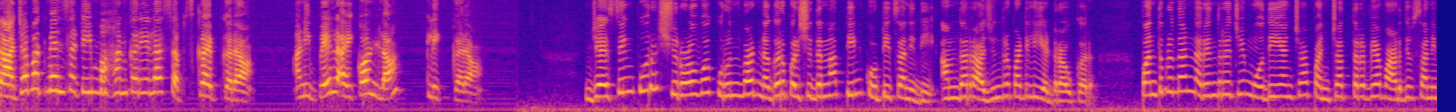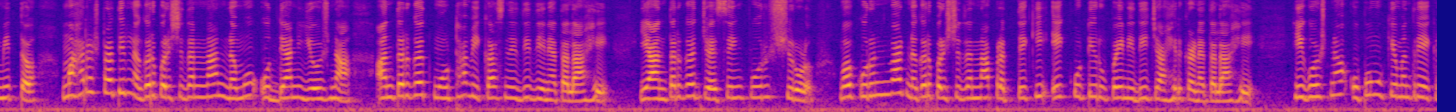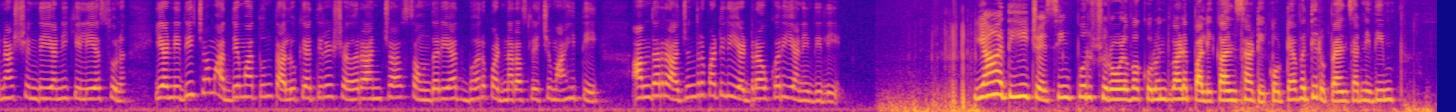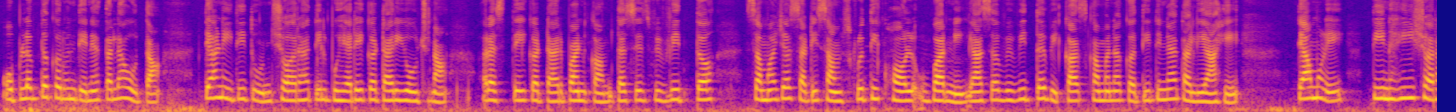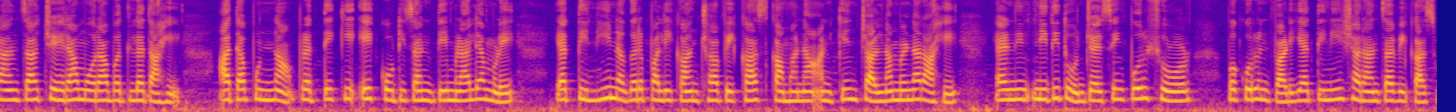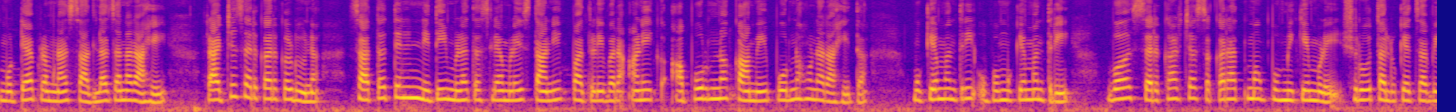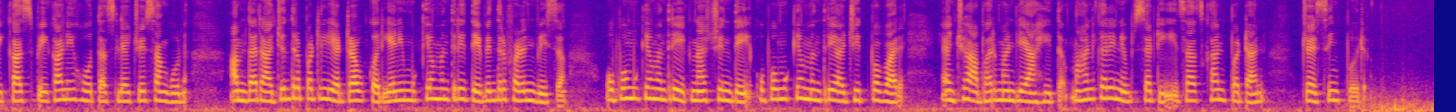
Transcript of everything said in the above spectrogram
ताज्या बातम्यांसाठी महान करेला सबस्क्राईब करा आणि बेल आयकॉनला क्लिक करा. जयसिंगपूर शिरोळ व कुरुंदवाड नगर परिषदांना तीन कोटीचा निधी आमदार राजेंद्र पाटील येड्रावकर. पंतप्रधान नरेंद्रजी मोदी यांच्या पंच्याहत्तरव्या वाढदिवसानिमित्त महाराष्ट्रातील नगर परिषदांना नमो उद्यान योजना अंतर्गत मोठा विकास निधी देण्यात आला आहे. या अंतर्गत जयसिंगपूर शिरोळ व कुरुंदवाड नगर परिषदांना प्रत्येकी एक कोटी रुपये निधी जाहीर करण्यात आला आहे. ही घोषणा उपमुख्यमंत्री एकनाथ शिंदे यांनी केली असून या निधीच्या माध्यमातून तालुक्यातील शहरांच्या सौंदर्यात भर पडणार असल्याची माहिती आमदार राजेंद्र पाटील यड्रावकर यांनी दिली. याआधी जयसिंगपूर शिरोळ व कुरुंदवाड पालिकांसाठी कोट्यावधी रुपयांचा निधी उपलब्ध करून देण्यात आला होता. त्या निधीतून शहरातील भुयारी गटार योजना रस्ते गटार बांधकाम तसेच विविध समाजासाठी सांस्कृतिक हॉल उभारणी यासह विविध विकास कामांना गती देण्यात आली आहे. त्यामुळे तीनही शहरांचा चेहरा मोरा बदलत आहे. आता पुन्हा प्रत्येकी एक कोटीचा निधी मिळाल्यामुळे या तिन्ही नगरपालिकांच्या विकास कामांना आणखीन चालना मिळणार आहे. या नि- निधीतून जयसिंगपूर शिरोळ व कुरुंदवाड या तिन्ही शहरांचा विकास मोठ्या प्रमाणात साधला जाणार आहे. राज्य सरकारकडून सातत्याने निधी मिळत असल्यामुळे स्थानिक पातळीवर अनेक अपूर्ण कामे पूर्ण होणार आहेत. मुख्यमंत्री उपमुख्यमंत्री व सरकारच्या सकारात्मक भूमिकेमुळे शिरोळ तालुक्याचा विकास वेगाने होत असल्याचे सांगून आमदार राजेंद्र पाटील यड्रावकर यांनी मुख्यमंत्री देवेंद्र फडणवीस उपमुख्यमंत्री एकनाथ शिंदे उपमुख्यमंत्री अजित पवार यांचे आभार मानले आहेत. महानकरी न्यूजसाठी इजाज खान पठाण जयसिंगपूर.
